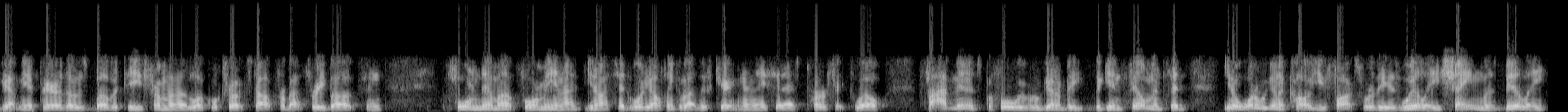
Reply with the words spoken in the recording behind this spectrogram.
got me a pair of those Bubba tees from a local truck stop for about three bucks and formed them up for me. And I you know I said, "What do y'all think about this character?" And they said, "That's perfect." Well, five minutes before we were going to be begin filming, said, "You know what are we going to call you?" Foxworthy is Willie, Shane was Billy,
